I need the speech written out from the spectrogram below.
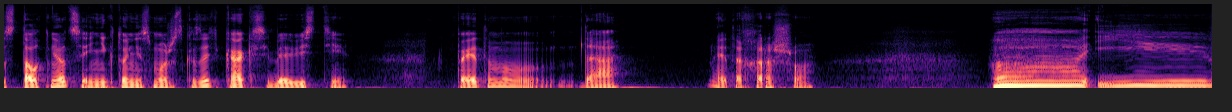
столкнется, и никто не сможет сказать, как себя вести. Поэтому, да, это хорошо. А, И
